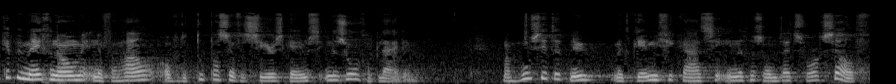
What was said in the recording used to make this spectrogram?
Ik heb u meegenomen in een verhaal over de toepassing van serious games in de zorgopleiding. Maar hoe zit het nu met gamificatie in de gezondheidszorg zelf?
